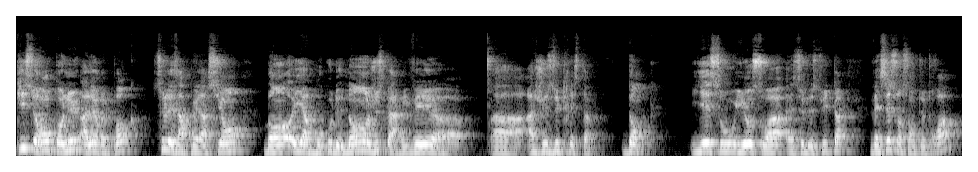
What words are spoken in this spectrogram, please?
qui seront connus à leur époque sous les appellations. Bon, il y a beaucoup de noms jusqu'à arriver euh, à, Jésus-Christ. Donc, Yesu, Yosua, ainsi de suite. Verset 63.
